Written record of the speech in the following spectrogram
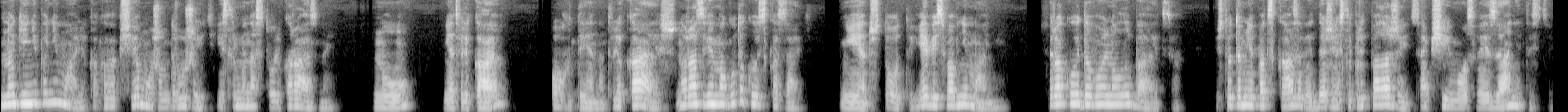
Многие не понимали, как вообще можем дружить, если мы настолько разные. Ну, не отвлекаю? Ох, Дэн, отвлекаешь. Но разве я могу такое сказать? Нет, что ты, я весь во внимании. Широко и довольно улыбается. И что-то мне подсказывает, даже если предположить, сообщи ему о своей занятости,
